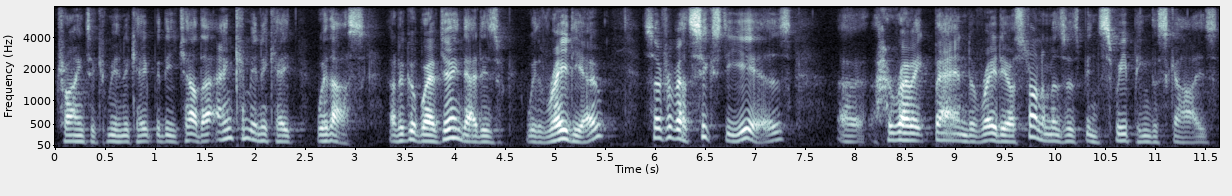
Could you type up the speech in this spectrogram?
trying to communicate with each other and communicate with us. And a good way of doing that is with radio, so for about 60 years, a heroic band of radio astronomers has been sweeping the skies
